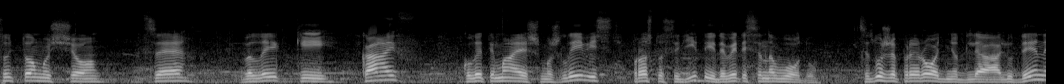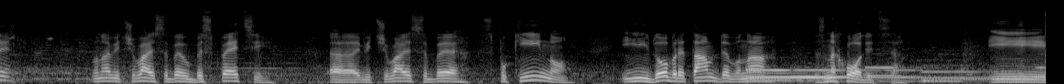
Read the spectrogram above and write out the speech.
Суть в тому, що це великий кайф, коли ти маєш можливість просто сидіти і дивитися на воду. Це дуже природньо для людини. Вона відчуває себе в безпеці, відчуває себе спокійно і добре там, де вона знаходиться. І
